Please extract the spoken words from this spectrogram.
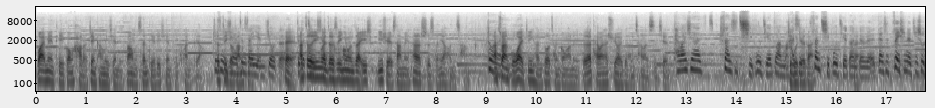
外面提供好的健康立腺体，把我们身体的立腺体换掉，就是一个方式。正在研究的。对，啊，这个因为这个是应用在医医学上面，它的时程要很长。对。那虽然国外已经很多成功案例，可在台湾它需要一个很长的时间。台湾现在算是起步阶段吗？起步阶段。算起步阶段，对不对？但是最新的技术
